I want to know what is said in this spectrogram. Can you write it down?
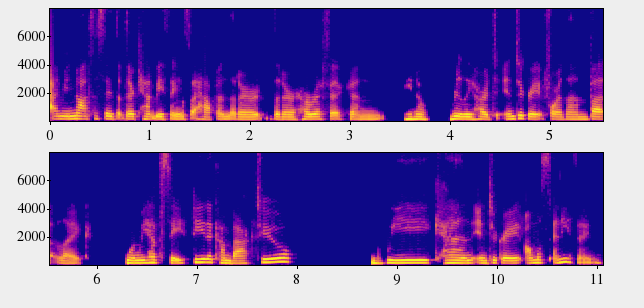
I mean, not to say that there can't be things that happen that are that are horrific and, you know, really hard to integrate for them, but like when we have safety to come back to, we can integrate almost anything.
